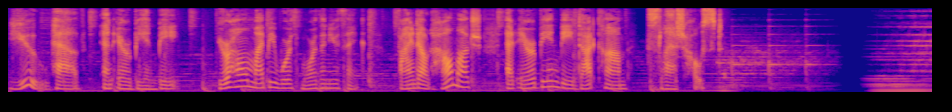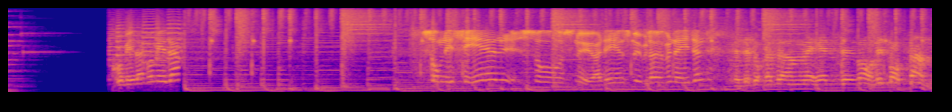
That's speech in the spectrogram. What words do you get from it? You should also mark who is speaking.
Speaker 1: you have an Airbnb. Your home might be worth more than you think. Find out how much at airbnb.com/slash host.
Speaker 2: God middag, god middag. Som ni ser så snöar det en smula över nejden. Det plockar fram ett vanligt måttband.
